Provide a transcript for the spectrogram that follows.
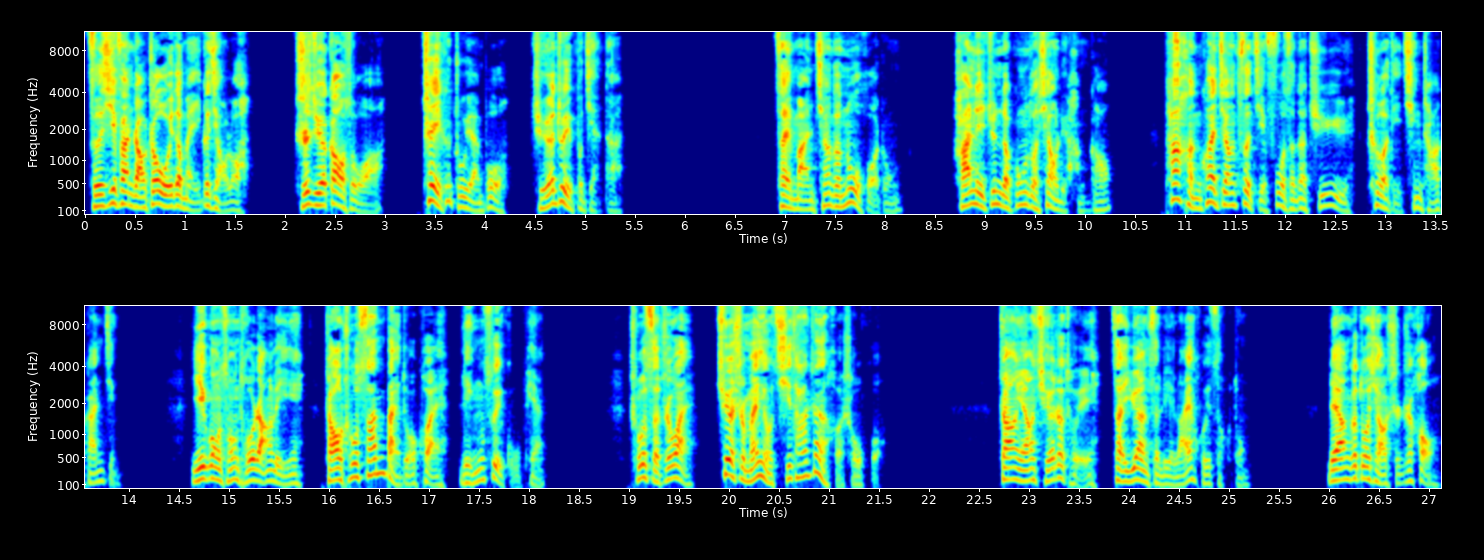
仔细翻找周围的每一个角落，直觉告诉我，这个住院部绝对不简单。”在满腔的怒火中，韩立军的工作效率很高，他很快将自己负责的区域彻底清查干净，一共从土壤里找出三百多块零碎骨片，除此之外，却是没有其他任何收获。张扬瘸着腿在院子里来回走动，两个多小时之后，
